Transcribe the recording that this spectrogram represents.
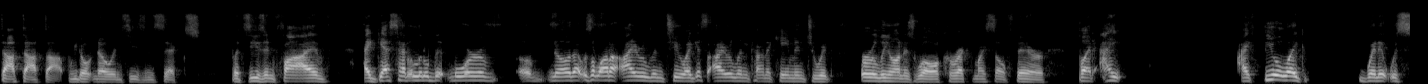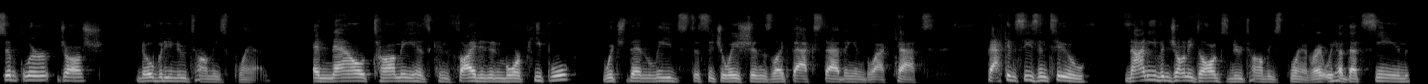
dot, dot, dot. We don't know in season six. But season five, I guess, had a little bit more of, of no, that was a lot of Ireland too. I guess Ireland kind of came into it early on as well. I'll correct myself there. But I, I feel like when it was simpler, Josh, nobody knew Tommy's plan. And now Tommy has confided in more people, which then leads to situations like backstabbing and black cats. Back in season two, not even Johnny Dogs knew Tommy's plan, right? We had that scene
